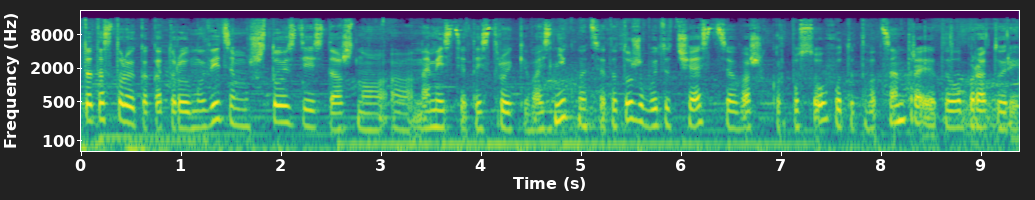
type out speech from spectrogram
Вот эта стройка, которую мы видим, что здесь должно э, на месте этой стройки возникнуть, это тоже будет часть ваших корпусов, вот этого центра, этой лаборатории?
